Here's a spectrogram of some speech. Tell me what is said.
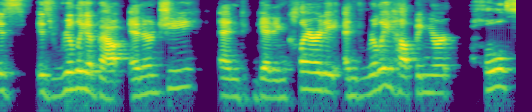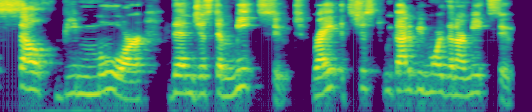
is is really about energy and getting clarity and really helping your whole self be more than just a meat suit, right? It's just we got to be more than our meat suit.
